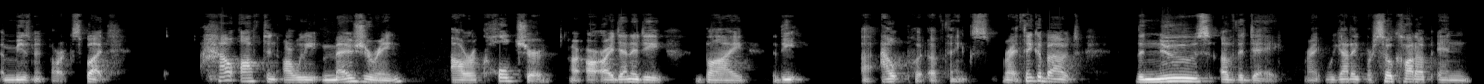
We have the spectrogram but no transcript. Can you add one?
amusement parks. But how often are we measuring our culture, our, our identity, by the uh, output of things? Right? Think about the news of the day. Right? We got we're so caught up in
